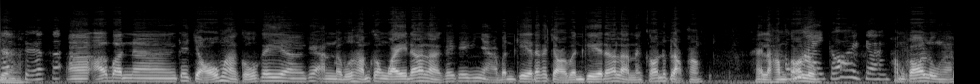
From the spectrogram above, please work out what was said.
Dạ. thiệt á. À, ở bên à, cái chỗ mà của cái à, cái anh mà bữa hổm con quay đó là cái cái nhà bên kia đó cái chòi bên kia đó là nó có nước lọc không? Hay là không có luôn? có không có luôn hả?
